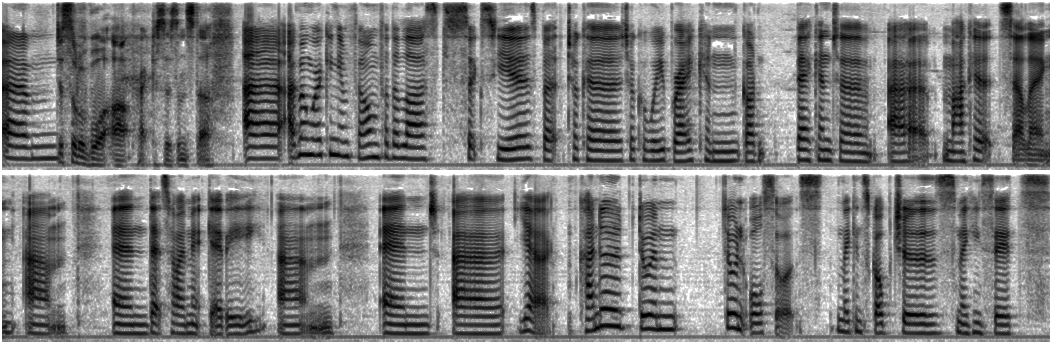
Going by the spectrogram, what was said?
Um, Just sort of what art practices and stuff. uh, I've been working in film for the last six years, but took a took a wee break and got back into uh, market selling, um, and that's how I met Gabby. Um, and uh, yeah, kind of doing doing all sorts, making sculptures, making sets,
